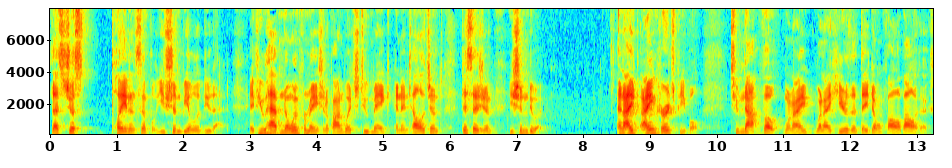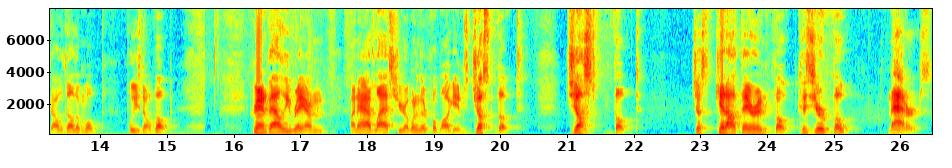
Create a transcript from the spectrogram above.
That's just plain and simple. You shouldn't be able to do that. If you have no information upon which to make an intelligent decision, you shouldn't do it. And I, I encourage people to not vote when I when I hear that they don't follow politics. I will tell them, well, please don't vote. Grand Valley ran an ad last year at one of their football games. Just vote. Just vote. Just get out there and vote because your vote matters.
